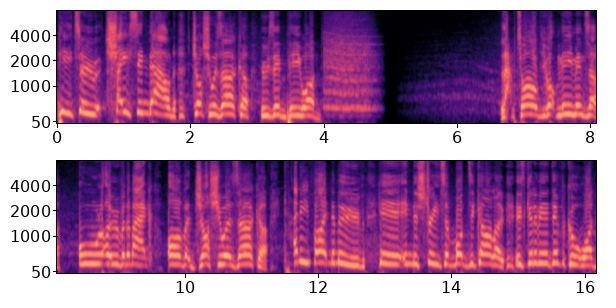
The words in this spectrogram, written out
P2 chasing down Joshua Zerkaa, who's in P1. Lap 12, you got Mini Minter all over the back of Joshua Zerkaa. Can he find the move here in the streets of Monte Carlo? It's going to be a difficult one,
